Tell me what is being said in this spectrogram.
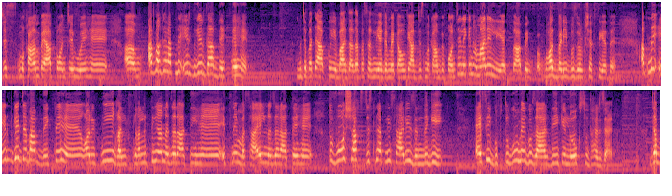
जिस मुकाम पे आप पहुँचे हुए हैं अब अगर अपने इर्द गिर्द आप देखते हैं, मुझे पता है आपको ये बात ज़्यादा पसंद नहीं अगर मैं कहूँ कि आप जिस मकाम पे पहुँचे, लेकिन हमारे लिए तो आप एक बहुत बड़ी बुज़ुर्ग शख्सियत हैं। अपने इर्द गिर्द जब आप देखते हैं और इतनी गल, गलतियाँ नज़र आती हैं इतने मसाइल नज़र आते हैं तो वो शख्स जिसने अपनी सारी ज़िंदगी ऐसी गुफ्तगु में गुजार दी कि लोग सुधर जाएँ। जब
